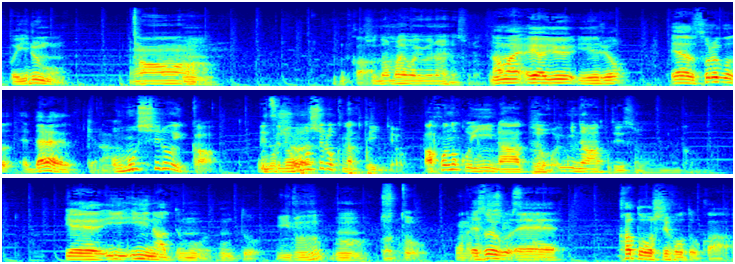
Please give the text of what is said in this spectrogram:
ぱいるもん。うん。あなんか。名前は言えないのそれ。名前いや言え言えるよ。いやそれこそえ誰だっけな？あ面白いか。別に面白い。面白くなくていいんだよ。あこの子いいなってそういいなっていうそのいやいやいいいいなって思うよほんと。いる？うん。ちょっとお願いえそれこしていいですかえー加藤志保とか。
